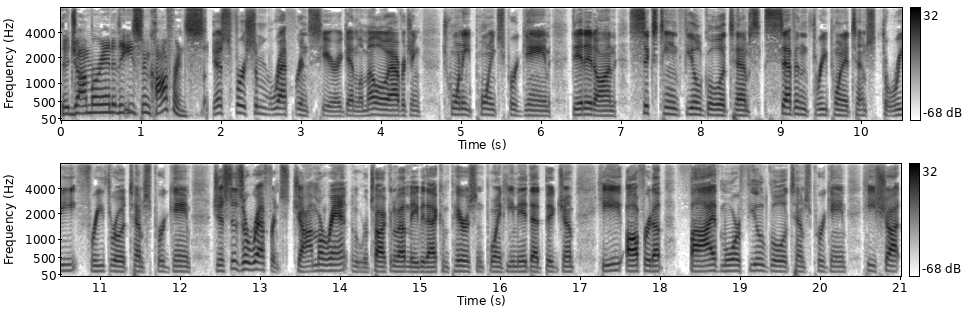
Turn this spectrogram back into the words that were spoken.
the Ja Morant of the Eastern Conference. Just for some reference here, again, Lamelo averaging 20 points per game, did it on 16 field goal attempts, seven three point attempts, three free throw attempts per game. Just as a reference, Ja Morant, who we're talking about, maybe that comparison point, he made that big jump. He offered up five more field goal attempts per game. He shot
